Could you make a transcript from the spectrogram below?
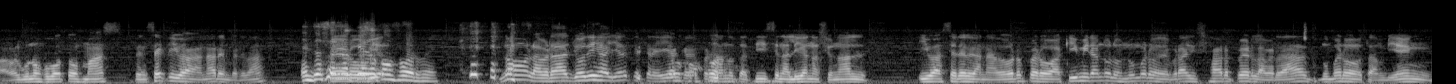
algunos votos más. Pensé que iba a ganar, en verdad. Entonces Pero no quedo bien. conforme. No, la verdad, yo dije ayer que creía que Fernando Tatís en la Liga Nacional iba a ser el ganador, pero aquí mirando los números de Bryce Harper, la verdad, número también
